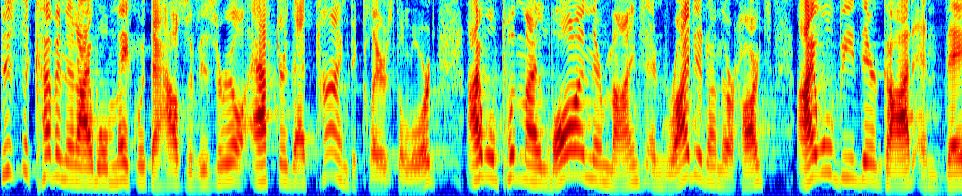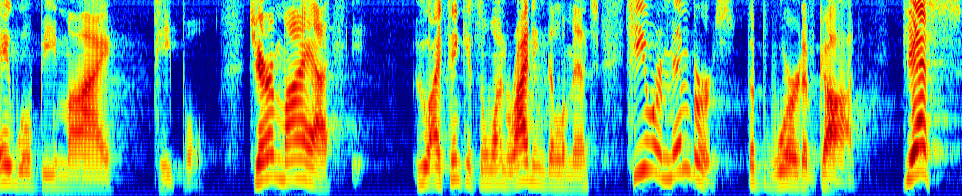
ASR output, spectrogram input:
This is the covenant I will make with the house of Israel after that time, declares the Lord. I will put my law in their minds and write it on their hearts. I will be their God, and they will be my people. Jeremiah, who I think is the one writing the laments, he remembers the word of God. Yes,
